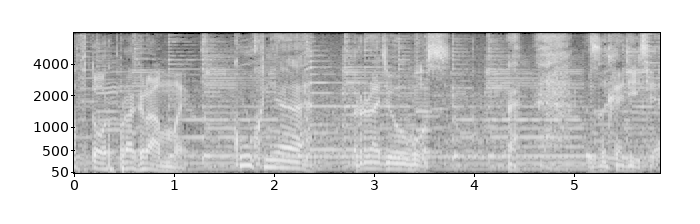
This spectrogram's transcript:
Повтор программы. Кухня Радиовоз. Заходите.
